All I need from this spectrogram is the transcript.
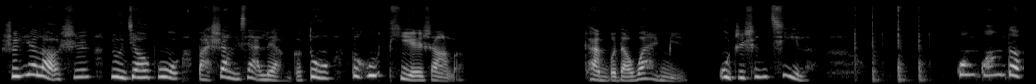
水野老师用胶布把上下两个洞都贴上了。看不到外面，物质生气了，咣咣的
